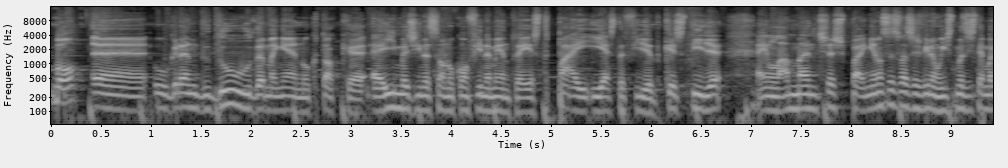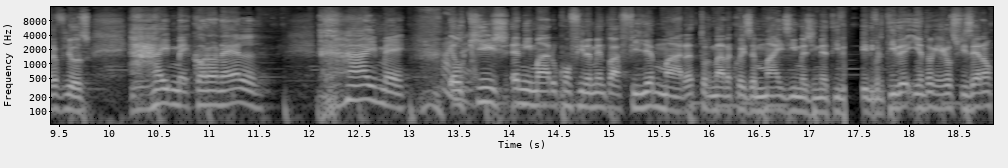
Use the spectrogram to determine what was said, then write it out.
Bom, eh, o grande duo da manhã no que toca a imaginação no confinamento é este pai e esta filha de Castilha, em La Mancha, Espanha. Não sei se vocês viram isto, mas isto é maravilhoso. Jaime Coronel. Jaime. Ele quis animar o confinamento à filha Mara, tornar a coisa mais imaginativa e divertida. E então o que é que eles fizeram?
